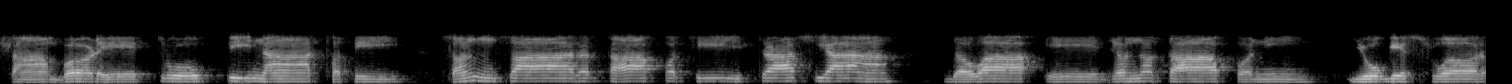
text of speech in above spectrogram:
સાંભળે તૃપ્તિ ના થતી સંસાર તાપથી ત્રાસ્યા, દવા એ જનતાપની. યોગેશ્વર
